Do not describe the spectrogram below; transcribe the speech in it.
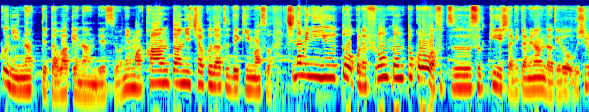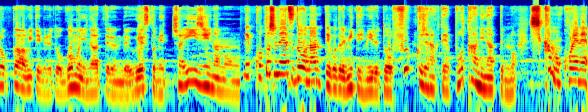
クになってたわけなんですよね。まあ、簡単に着脱できますわ。ちなみに言うと、これフロントのところは普通スッキリした見た目なんだけど、後ろ側見てみるとゴムになってるんで、ウエストめっちゃイージーなの。で、今年のやつどうなんていうことで見てみると、フックじゃなくてボタンになってるの。しかもこれね、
